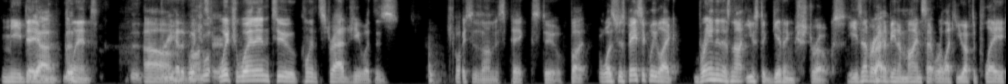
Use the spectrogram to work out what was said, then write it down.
me, Dave, yeah, and the, Clint, the um, three-headed which, monster, which went into Clint's strategy with his choices on his picks too, but was just basically like Brandon is not used to giving strokes. He's never right. had to be in a mindset where like you have to play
